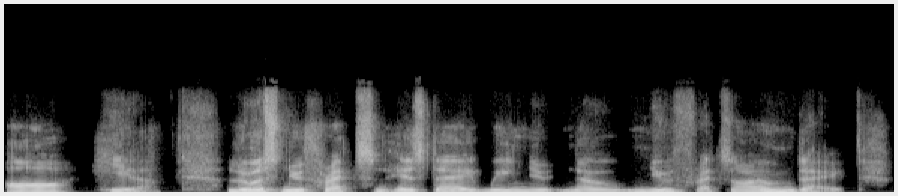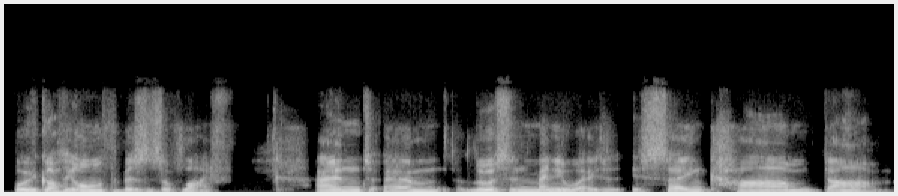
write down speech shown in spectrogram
are here. Lewis knew threats in his day. We knew, know new threats in our own day. But we've got to go on with the business of life. And um, Lewis, in many ways, is saying, calm down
